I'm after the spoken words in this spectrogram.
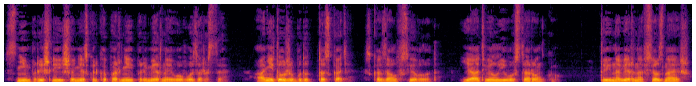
С ним пришли еще несколько парней примерно его возраста. Они тоже будут таскать, сказал Всеволод. Я отвел его в сторонку. Ты, наверное, все знаешь.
